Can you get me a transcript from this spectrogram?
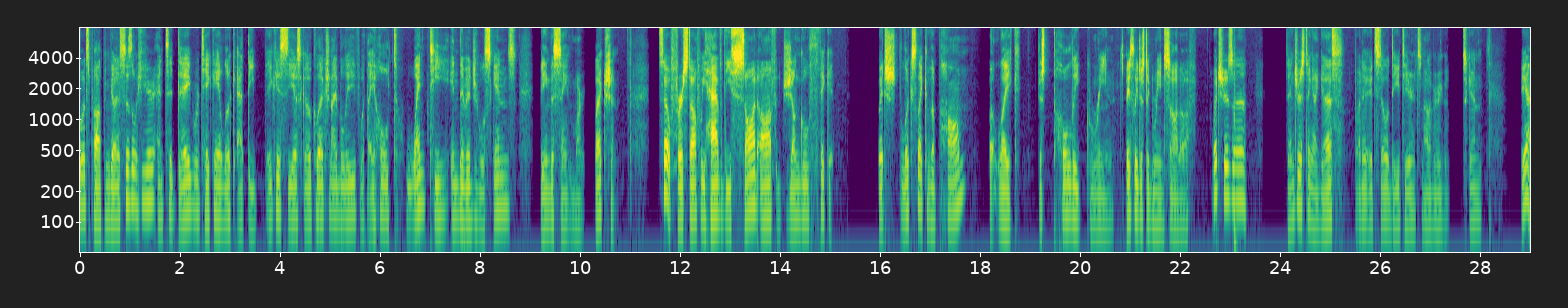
what's poppin' guys? Sizzyl here, and today we're taking a look at the biggest CSGO collection, I believe, with a whole 20 individual skins, being the St. Marc collection. So, first off, we have the sawed-off Jungle Thicket, which looks like the palm, but like just wholly green. It's basically just a green sawed-off, which is a uh, it's interesting, I guess, but it, it's still a D tier. It's not a very good skin. Yeah,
